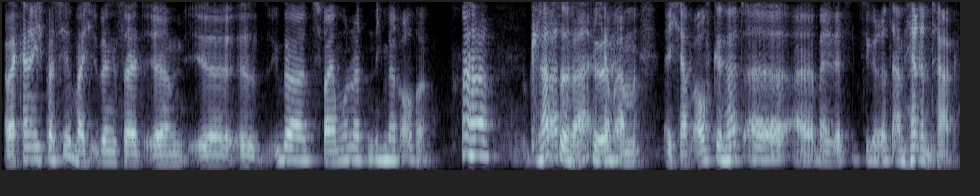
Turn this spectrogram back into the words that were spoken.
Aber kann nicht passieren, weil ich übrigens seit ähm, äh, äh, über zwei Monaten nicht mehr rauche. Klasse. Ich habe hab aufgehört, äh, äh, meine letzte Zigarette am Herrentag.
